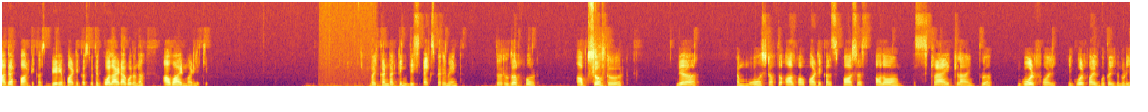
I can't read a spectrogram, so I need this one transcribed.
ಅದರ್ ಪಾರ್ಟಿಕಲ್ಸ್ ಬೇರೆ ಪಾರ್ಟಿಕಲ್ಸ್ ಜೊತೆ ಕೊಲೈಡ್ ಆಗೋದನ್ನು ಅವಾಯ್ಡ್ ಮಾಡಲಿಕ್ಕೆ ಬೈ ಕಂಡಕ್ಟಿಂಗ್ ದಿಸ್ ಎಕ್ಸ್ಪೆರಿಮೆಂಟ್ ದ ರುದರ್ಫೋರ್ಡ್ observed that there are uh, most of the alpha particles passes along a straight line through a gold foil ಈ ಗೋಲ್ಡ್ ಫಾಯಿಲ್ ಮೂಲಕ ಈಗ ನೋಡಿ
